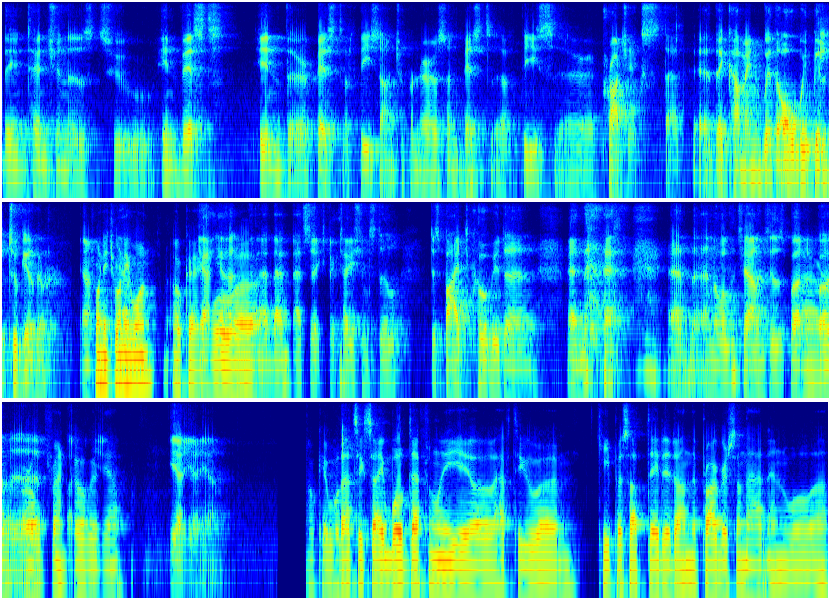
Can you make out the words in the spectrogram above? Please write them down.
the intention is to invest in the best of these entrepreneurs and best of these uh, projects that uh, they come in with or we build together. 2021. Okay. Yeah, well, yeah uh, that, that's the expectation still, despite COVID and and and and all the challenges. But uh, but uh, friend COVID, yeah. Yeah, yeah, yeah. Okay, well that's exciting. We'll definitely uh, have to um, keep us updated on the progress on that, and we'll uh,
